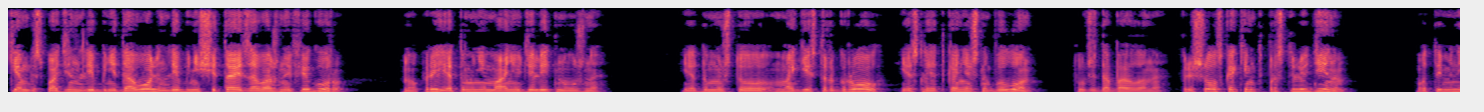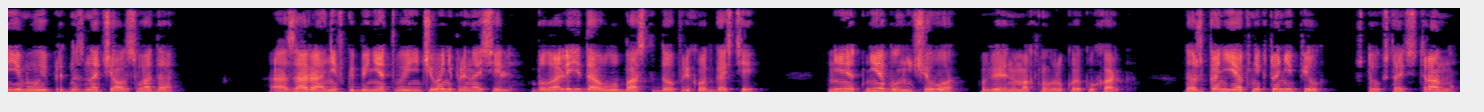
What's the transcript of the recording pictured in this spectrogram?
кем господин либо недоволен, либо не считает за важную фигуру, но при этом внимание уделить нужно. Я думаю, что магистр Гролл, если это, конечно, был он, тут же добавила она, пришел с каким-то простолюдином. Вот именно ему и предназначалась вода. А заранее в кабинет вы ничего не приносили? Была ли еда у Лубаста до прихода гостей? «Нет, не было ничего», — уверенно махнул рукой кухарка. «Даже коньяк никто не пил, что, кстати, странно.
